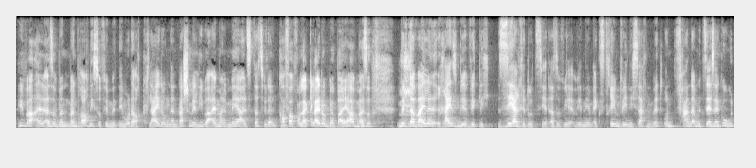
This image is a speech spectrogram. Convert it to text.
überall. Also man, man braucht nicht so viel mitnehmen oder auch Kleidung. Dann waschen wir lieber einmal mehr, als dass wir dann einen Koffer voller Kleidung dabei haben. Also mittlerweile reisen wir wirklich sehr reduziert. Also wir, wir nehmen extrem wenig Sachen mit und fahren damit sehr, sehr gut.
